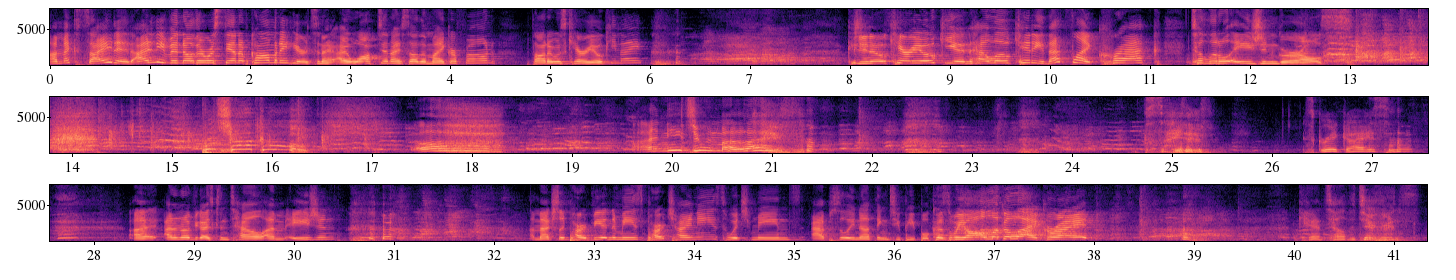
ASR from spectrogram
I'm excited. I didn't even know there was stand up comedy here tonight. I walked in, I saw the microphone, thought it was karaoke night. Because you know, karaoke and Hello Kitty, that's like crack to little Asian girls. Pochacco! Oh, I need you in my life. Excited. It's great, guys. I, I don't know if you guys can tell, I'm Asian. I'm actually part Vietnamese, part Chinese, which means absolutely nothing to people because we all look alike, right? Can't tell the difference.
